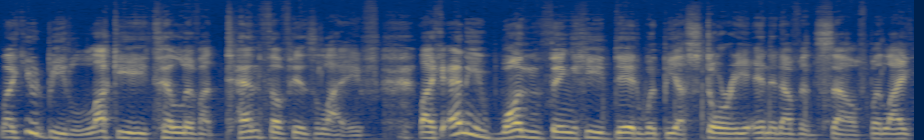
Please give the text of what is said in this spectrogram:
Like, you'd be lucky to live a tenth of his life. Like, any one thing he did would be a story in and of itself. But, like,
